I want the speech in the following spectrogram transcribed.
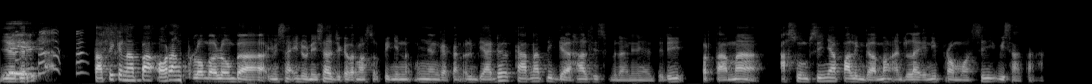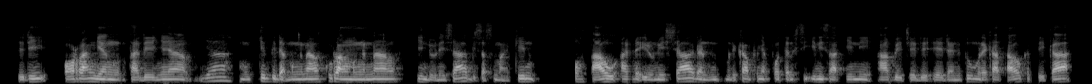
Ya jadi tapi kenapa orang berlomba-lomba misalnya Indonesia juga termasuk ingin menyelenggarakan Olimpiade karena tiga hal sih sebenarnya. Jadi pertama asumsinya paling gampang adalah ini promosi wisata. Jadi orang yang tadinya ya mungkin tidak mengenal kurang mengenal Indonesia bisa semakin oh tahu ada Indonesia dan mereka punya potensi ini saat ini A B C D E dan itu mereka tahu ketika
